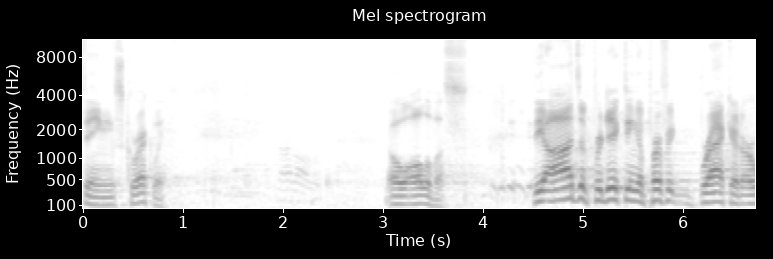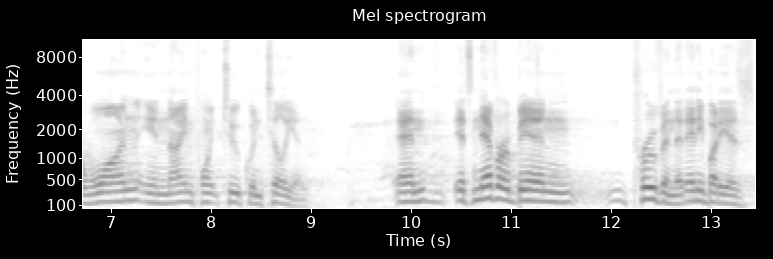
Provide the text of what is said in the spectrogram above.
things correctly. Oh, all of us. The odds of predicting a perfect bracket are 1 in 9.2 quintillion. And it's never been proven that anybody has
